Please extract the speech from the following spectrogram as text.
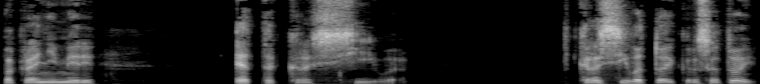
По крайней мере, это красиво красиво той красотой,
